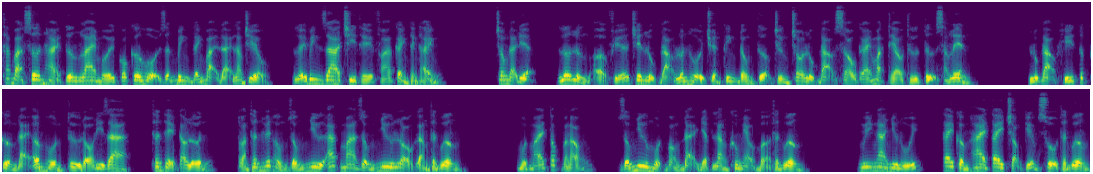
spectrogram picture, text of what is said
tháp Bạt sơn hải tương lai mới có cơ hội dẫn binh đánh bại đại lam triều, lấy binh ra chi thế phá cảnh thành thánh. Trong đại điện, lơ lửng ở phía trên lục đạo luân hồi chuyển kinh đồng tượng trưng cho lục đạo sáu cái mặt theo thứ tự sáng lên. Lục đạo khí tức cường đại âm hồn từ đó đi ra, thân thể cao lớn, toàn thân huyết hồng giống như ác ma giống như lò gẳng thân vương. Một mái tóc và nóng, giống như một vòng đại nhật lăng không mẹo mở thân vương. Nguy nga như núi, tay cầm hai tay trọng kiếm sổ thân vương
